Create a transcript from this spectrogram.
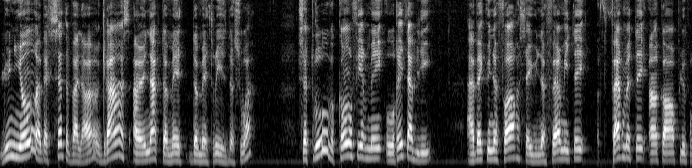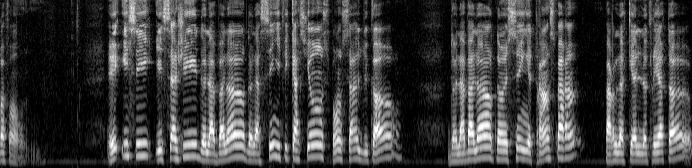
L'union avec cette valeur, grâce à un acte de maîtrise de soi, se trouve confirmée ou rétablie avec une force et une fermeté, encore plus profonde. Et ici, il s'agit de la valeur de la signification sponsale du corps, de la valeur d'un signe transparent par lequel le Créateur,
